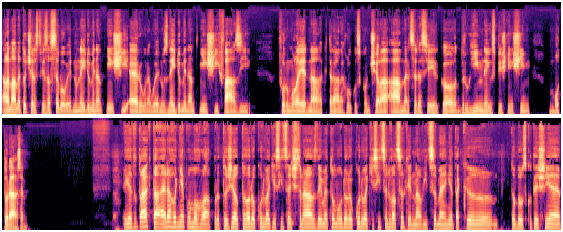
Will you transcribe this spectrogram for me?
ale máme to čerstvě za sebou, jednu nejdominantnější éru nebo jednu z nejdominantnějších fází Formule 1, která na chvilku skončila a Mercedes je Jirko druhým nejúspěšnějším motorářem. Je to tak, ta éra hodně pomohla, protože od toho roku 2014, dejme tomu do roku 2021 víceméně, tak eh, to byl skutečně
